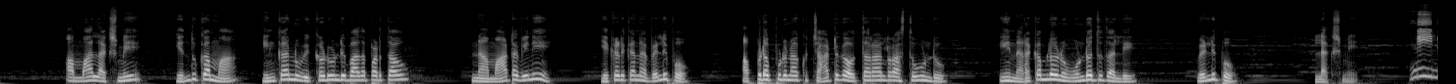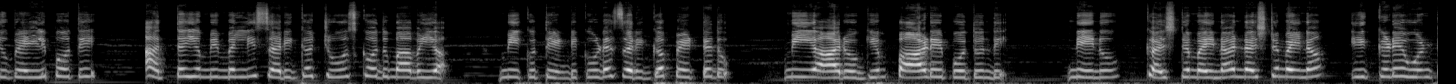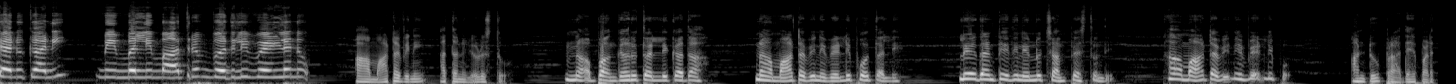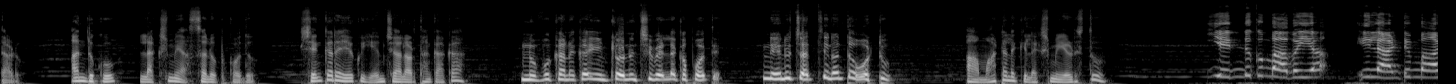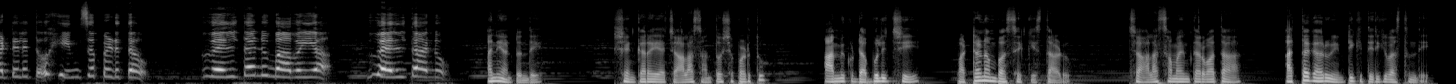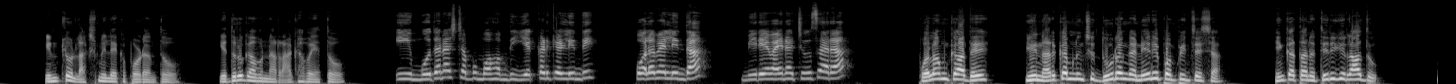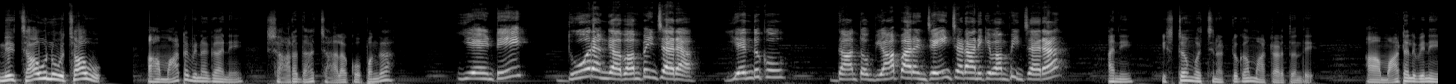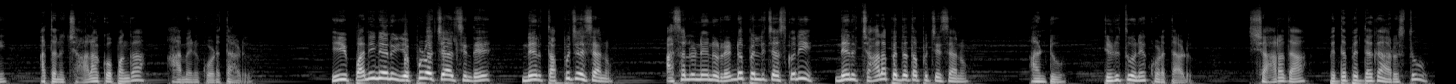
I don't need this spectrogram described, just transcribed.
అమ్మా లక్ష్మి ఎందుకమ్మా ఇంకా నువ్విక్కడుండి బాధపడతావు? నా మాట విని ఎక్కడికన్నా వెళ్ళిపో. అప్పుడప్పుడు నాకు చాటుగా ఉత్తరాలు రాస్తూ ఉండు. ఈ నరకంలో నువ్వు ఉండొద్దు తల్లి. వెళ్ళిపో. లక్ష్మి. నేను వెళ్ళిపోతే అత్తయ్య మిమ్మల్ని సరిగ్గా చూసుకోదు మావయ్య. మీకు తిండి కూడా సరిగ్గా పెట్టదు. మీ ఆరోగ్యం పాడైపోతుంది. నేను కష్టమైనా నష్టమైనా ఇక్కడే ఉంటాను కానీ మిమ్మల్ని మాత్రం వదిలి వెళ్ళను. ఆ మాట విని అతను ఏడుస్తూ నా బంగారు తల్లి కదా నా మాట విని వెళ్ళిపో తల్లి. లేదంటే ఇది నిన్ను చంపేస్తుంది. నా మాట విని వెళ్ళిపో అంటూ ప్రాధేయపడతాడు. అందుకు లక్ష్మి అస్సలు ఒప్పుకోదు. శంకరయ్యకు ఏం చేయాలో అర్థం కాక నువ్వు కనుక ఇంట్లో నుంచి వెళ్ళకపోతే నేను చచ్చినంత ఒట్టు. ఆ మాటలకి లక్ష్మి ఏడుస్తూ ఎందుకు మావయ్య? ఇలాంటి మాటలతో హింస పెడతావు. వెళ్తాను మావయ్య వెళ్తాను. అని అంటుంది. శంకరయ్య చాలా సంతోషపడుతూ ఆమెకు డబ్బులిచ్చి పట్టణం బస్ ఎక్కిస్తాడు. చాలా సమయం తర్వాత అత్తగారు ఇంటికి తిరిగి వస్తుంది. ఇంట్లో లక్ష్మి లేకపోవడంతో ఎదురుగా ఉన్న రాఘవయ్యతో ఈ ముదనష్టపు మొహంది ఎక్కడికెళ్ళింది? పొలమెళ్ళిందా? మీరేమైనా చూసారా పొలం కాదే ఈ నరకం నుంచి దూరంగా నేనే పంపించేశా. ఇంకా తను తిరిగి రాదు. నీ చావు నువ్వు చావు. ఆ మాట వినగానే శారద చాలా కోపంగా ఏంటి? దూరంగా పంపించారా? ఎందుకు? దాంతో వ్యాపారం చేయించడానికి పంపించారా? అని ఇష్టం వచ్చినట్లుగా మాట్లాడుతుంది. ఆ మాటలు విని అతను చాలా కోపంగా ఆమెను కొడతాడు. ఈ పని నేను ఎప్పుడో చేయాల్సిందే నేను తప్పు చేశాను. అసలు నేను రెండో పెళ్ళి చేసుకుని నేను చాలా పెద్ద తప్పు చేశాను. అంటూ తిడుతూనే కొడతాడు. శారద పెద్ద పెద్దగా అరుస్తూ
